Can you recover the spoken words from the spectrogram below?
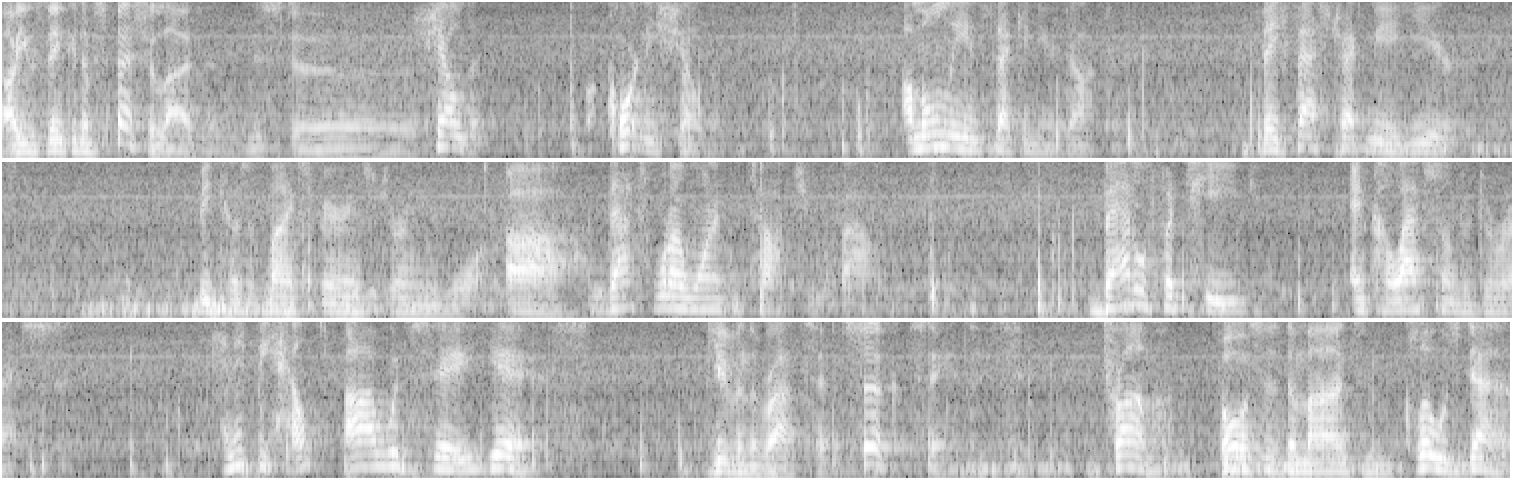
Are you thinking of specializing, Mr... Sheldon, Courtney Sheldon. I'm only in second year, Doctor. They fast-tracked me a year because of my experience during the war. Ah, That's what I wanted to talk to you about. Battle fatigue and collapse under duress. Can it be helped? I would say yes, given the right set of circumstances. Trauma forces the mind to close down,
